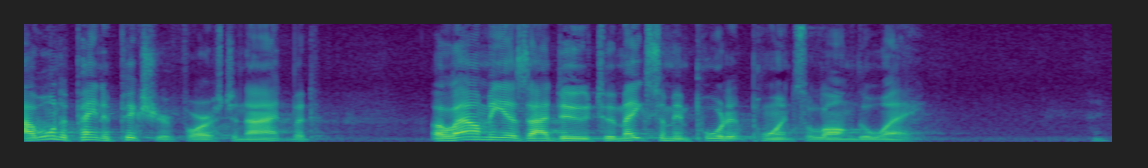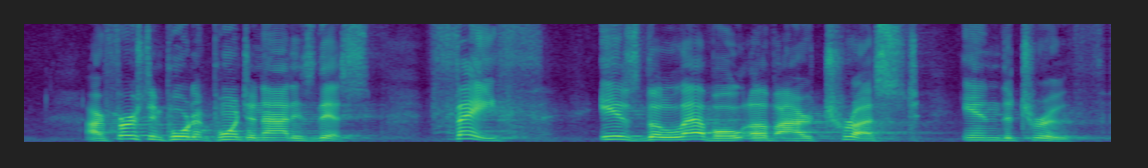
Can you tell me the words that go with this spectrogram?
I want to paint a picture for us tonight, but allow me as I do to make some important points along the way. Our first important point tonight is this faith is the level of our trust in the truth.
